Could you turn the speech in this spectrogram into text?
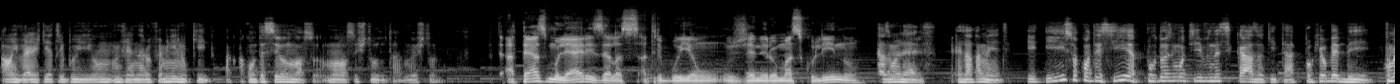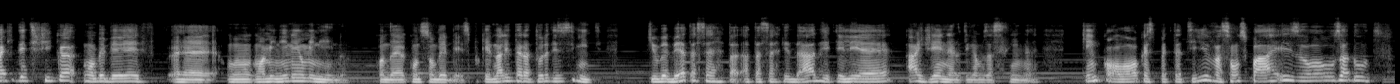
ao invés de atribuir um, um, gênero feminino, que aconteceu no nosso, no nosso estudo, tá? No meu estudo. Até as mulheres, elas atribuíam um gênero masculino? As mulheres, exatamente. E, e, isso acontecia por dois motivos nesse caso aqui, tá? Porque o bebê, como é que identifica uma bebê, é, uma menina e um menino, quando, é, quando são bebês? Porque na literatura diz o seguinte, que o bebê até certa, até certa idade, ele é agênero, digamos assim, né? Quem coloca a expectativa são os pais ou os adultos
